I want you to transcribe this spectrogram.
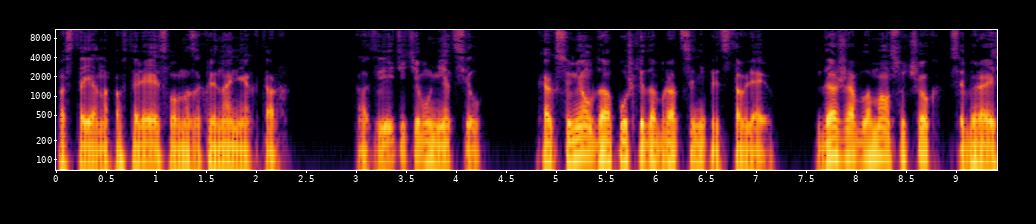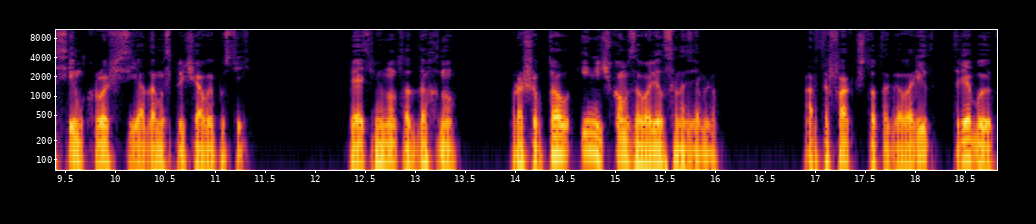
Постоянно повторяет, словно заклинание Ктарх. Ответить ему нет сил. Как сумел до опушки добраться, не представляю. Даже обломал сучок, собираясь им кровь с ядом из плеча выпустить. «Пять минут отдохну», — прошептал и ничком завалился на землю. Артефакт что-то говорит, требует,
